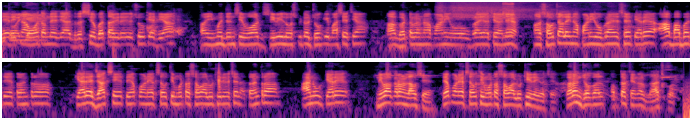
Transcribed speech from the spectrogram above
જે રીતના હું તમને જે આ દ્રશ્ય બતાવી રહ્યો છું કે જ્યાં ઇમરજન્સી વોર્ડ સિવિલ હોસ્પિટલ ચોકી પાસે ત્યાં આ ગટરના પાણી ઉભરાયા છે અને શૌચાલયના પાણી ઉભરાય છે ત્યારે આ બાબતે તંત્ર ક્યારે જાગશે તે પણ એક સૌથી મોટો સવાલ ઉઠી રહ્યો છે અને તંત્ર આનું ક્યારે નિવાકરણ લાવશે તે પણ એક સૌથી મોટો સવાલ ઉઠી રહ્યો છે. કરણ જોગલ, અબતક ચેનલ રાજકોટ.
